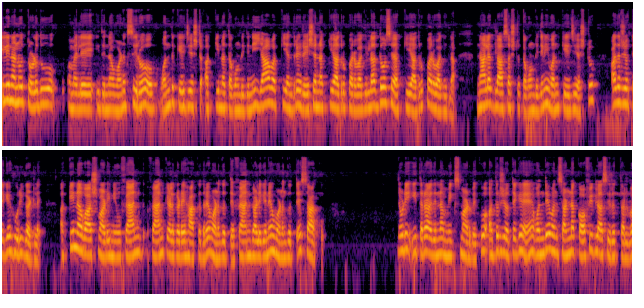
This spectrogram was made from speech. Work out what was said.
ಇಲ್ಲಿ ನಾನು ತೊಳೆದು ಆಮೇಲೆ ಇದನ್ನು ಒಣಗಿಸಿರೋ ಒಂದು ಕೆ ಜಿಯಷ್ಟು ಅಕ್ಕಿನ ತಗೊಂಡಿದ್ದೀನಿ. ಯಾವ ಅಕ್ಕಿ ಅಂದರೆ ರೇಷನ್ ಅಕ್ಕಿ ಆದರೂ ಪರವಾಗಿಲ್ಲ, ದೋಸೆ ಅಕ್ಕಿ ಆದರೂ ಪರವಾಗಿಲ್ಲ. ನಾಲ್ಕು ಗ್ಲಾಸ್ ಅಷ್ಟು ತೊಗೊಂಡಿದ್ದೀನಿ, ಒಂದು ಕೆ ಜಿಯಷ್ಟು ಅದರ ಜೊತೆಗೆ ಹುರಿಗಡಲೆ. ಅಕ್ಕಿನ ವಾಶ್ ಮಾಡಿ ನೀವು ಫ್ಯಾನ್ ಫ್ಯಾನ್ ಕೆಳಗಡೆ ಹಾಕಿದ್ರೆ ಒಣಗುತ್ತೆ. ಫ್ಯಾನ್ ಗಾಳಿಗೆ ಒಣಗುತ್ತೆ, ಸಾಕು. ನೋಡಿ, ಈ ಥರ ಅದನ್ನು ಮಿಕ್ಸ್ ಮಾಡಬೇಕು. ಅದ್ರ ಜೊತೆಗೆ ಒಂದೇ ಒಂದು ಸಣ್ಣ ಕಾಫಿ ಗ್ಲಾಸ್ ಇರುತ್ತಲ್ವ?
